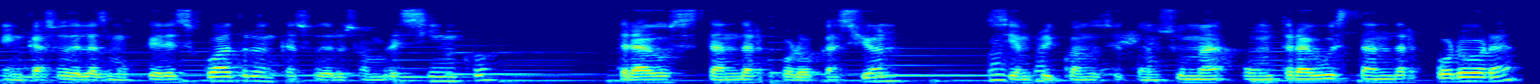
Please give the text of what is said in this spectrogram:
en caso de las mujeres, cuatro, en caso de los hombres, cinco tragos estándar por ocasión, siempre y cuando se consuma un trago estándar por hora,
